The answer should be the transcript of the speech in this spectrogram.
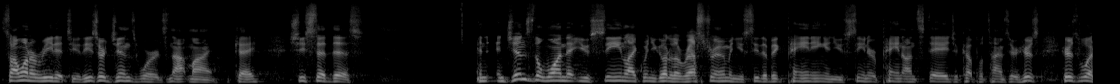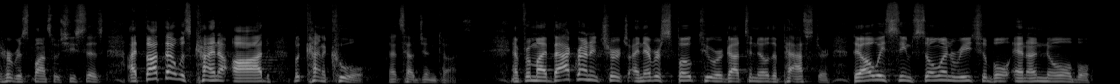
So I want to read it to you. These are Jen's words, not mine, okay? She said this. And, and Jen's the one that you've seen, like when you go to the restroom and you see the big painting and you've seen her paint on stage a couple times here. Here's, here's what her response was. She says, I thought that was kind of odd, but kind of cool. That's how Jen talks. And from my background in church, I never spoke to or got to know the pastor. They always seemed so unreachable and unknowable.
